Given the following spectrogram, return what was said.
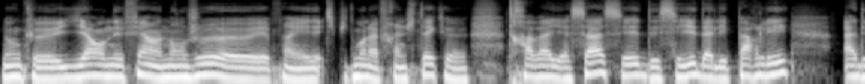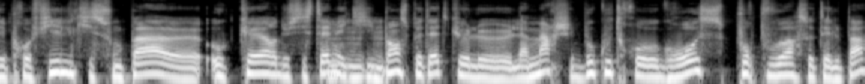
donc euh, il y a en effet un enjeu euh, enfin et typiquement la French Tech euh, travaille à ça c'est d'essayer d'aller parler à des profils qui sont pas euh, au cœur du système et Mm, qui mm, mm. pensent peut-être que le, la marche est beaucoup trop grosse pour pouvoir sauter le pas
